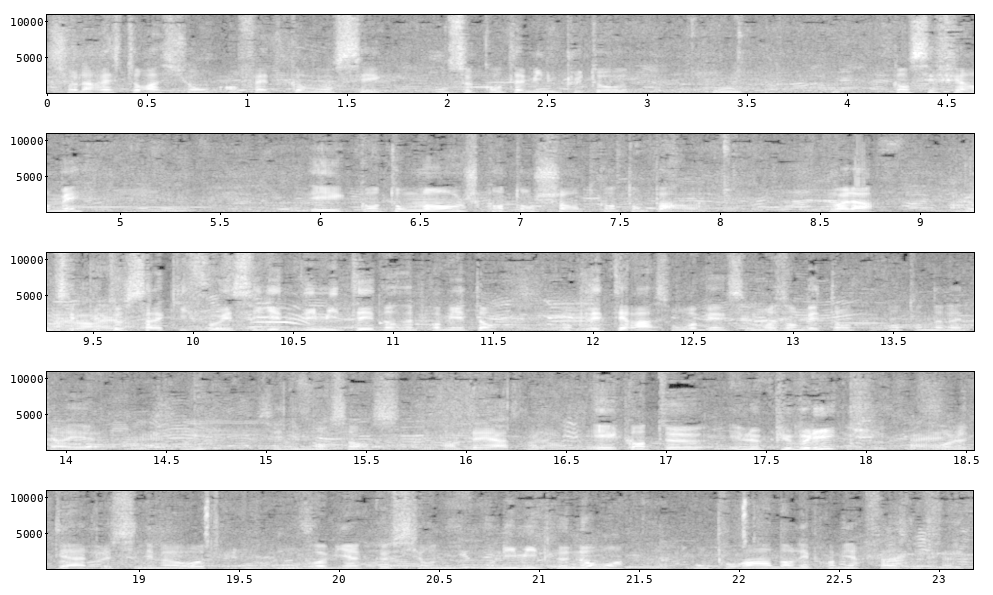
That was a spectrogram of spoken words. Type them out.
Sur la restauration, en fait, comme on, sait, on se contamine plutôt quand c'est fermé, et quand on mange, quand on chante, quand on parle. Voilà. Donc c'est plutôt ça qu'il faut essayer de limiter dans un premier temps. Donc les terrasses, on voit bien que c'est moins embêtant que quand on est à l'intérieur. C'est du bon sens. théâtre, et quand euh, le public, pour le théâtre, le cinéma ou autre, on, voit bien que si on, on limite le nombre, on pourra dans les premières phases le faire.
